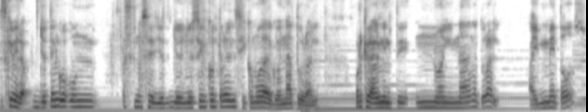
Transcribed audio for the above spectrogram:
Es que mira, yo tengo un, no sé, yo, yo, yo estoy en contra sí como de algo natural, porque realmente no hay nada natural. Hay métodos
